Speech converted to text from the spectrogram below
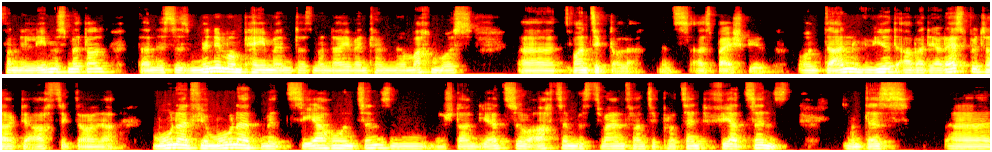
von den Lebensmitteln, dann ist das Minimum Payment, das man da eventuell nur machen muss, äh, 20 Dollar jetzt als Beispiel. Und dann wird aber der Restbetrag der 80 Dollar Monat für Monat mit sehr hohen Zinsen, stand jetzt so 18 bis 22 Prozent verzinst. Und das äh,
